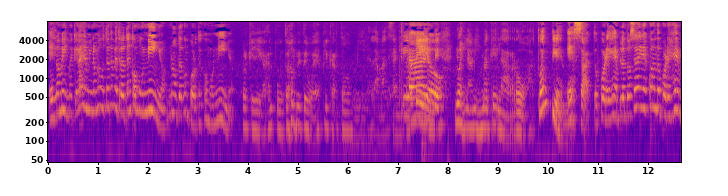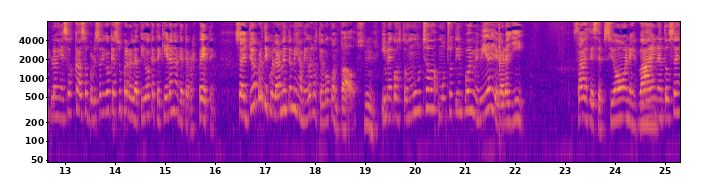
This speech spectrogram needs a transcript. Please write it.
Es lo mismo, y que, ay, a mí no me gusta que me traten como un niño. No te comportes como un niño. Porque llegas al punto donde te voy a explicar todo. Mira, la manzanita Claro. verde no es la misma que la roja. ¿Tú entiendes? Exacto. Por ejemplo, entonces ahí es cuando, por ejemplo, en esos casos, por eso digo que es súper relativo a que te quieran, a que te respeten. O sea, yo particularmente mis amigos los tengo contados. Mm. Y me costó mucho, mucho tiempo de mi vida llegar allí. ¿Sabes? Decepciones, vaina. Entonces,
